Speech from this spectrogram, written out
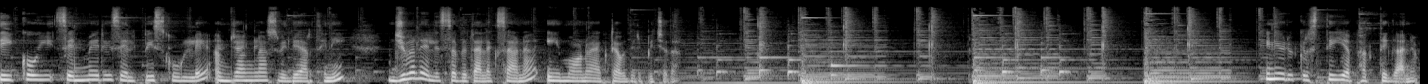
Teekoy saint Mary's L P സ്കൂളിലെ അഞ്ചാം ക്ലാസ് വിദ്യാർത്ഥിനി ജുവൽ എലിസബത്ത് അലക്സാണ് ഈ മോണോ ആക്ട് അവതരിപ്പിച്ചത്. ഇനിയൊരു ക്രിസ്തീയ ഭക്തിഗാനം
